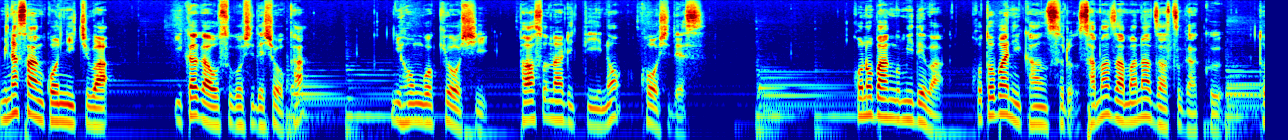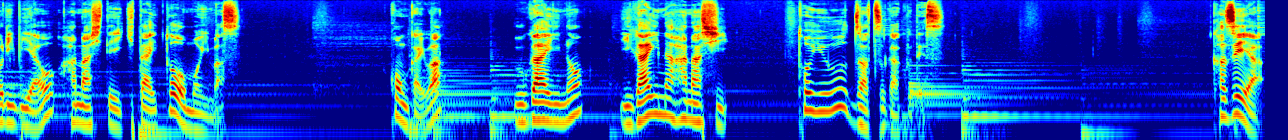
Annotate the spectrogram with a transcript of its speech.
皆さんこんにちは。いかがお過ごしでしょうか？日本語教師パーソナリティの講師です。この番組では言葉に関するさまざまな雑学トリビアを話していきたいと思います。今回はうがいの意外な話という雑学です。風邪や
